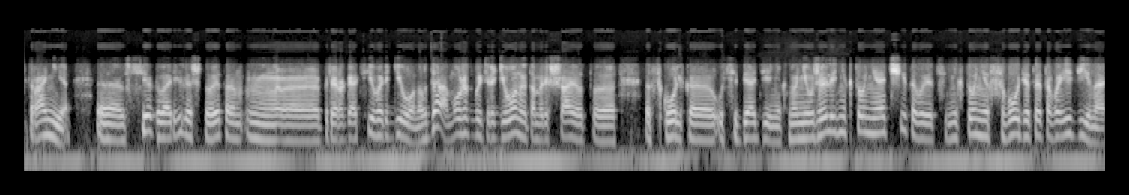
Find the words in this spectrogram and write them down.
стране. Э, все говорили, что это э, прерогатива регионов. Да, может быть, регионы там решают, э, сколько у себя денег, но неужели никто не отчитывается, никто не сводит этого едино?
